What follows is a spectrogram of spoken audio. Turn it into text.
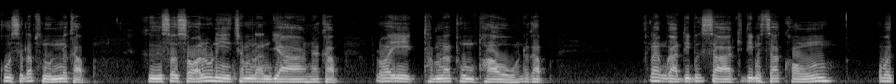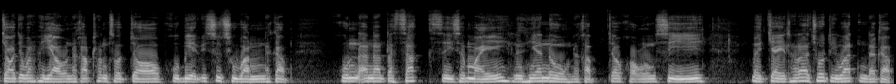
ผู้สนับสนุนนะครับ คือสสลุนีชำนาญยานะครับร้อยเอกธรรมนัฐพรมเผ่านะครับคณะกรรมการที่ปรึกษากิติมศักดิ์ของอบจจังหวัดพะเยานะครับ ท่านสจภูเบศวิสุทธิสุวรรณนะครับ คุณอนันตศักดิ์ศรีสมัยหรือเฮียโหนงนะครับ เจ้าของโรงสีแม่ใจธนาโชติวัฒน์นะครับ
